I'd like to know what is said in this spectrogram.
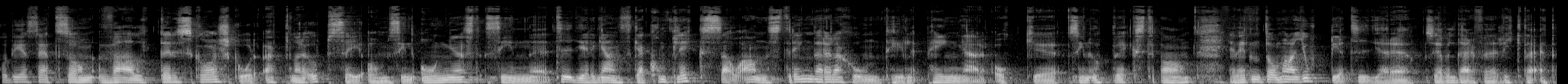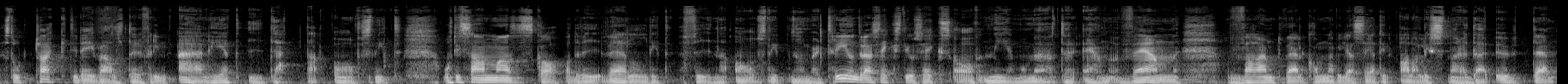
På det sätt som Walter Skarsgård öppnar upp sig om sin ångest, sin tidigare ganska komplexa och ansträngda relation till pengar och eh, sin uppväxt. Ja, jag vet inte om han har gjort det tidigare, så jag vill därför rikta ett stort tack till dig Walter för din ärlighet i detta avsnitt. Och tillsammans skapade vi väldigt fina avsnitt nummer 366 av Nemo möter en vän. Varmt välkomna vill jag säga till alla lyssnare där ute.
